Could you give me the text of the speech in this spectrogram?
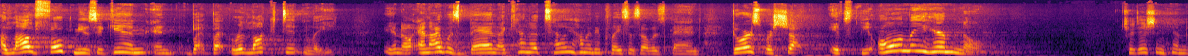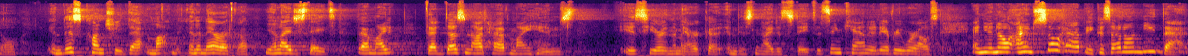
allowed folk music in, and, but, but reluctantly, you know. And I was banned. I cannot tell you how many places I was banned. Doors were shut. It's the only hymnal, tradition hymnal, in this country, that in America, United States, that, might, that does not have my hymns is here in America, in this United States. It's in Canada, everywhere else. And you know, I'm so happy because I don't need that.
